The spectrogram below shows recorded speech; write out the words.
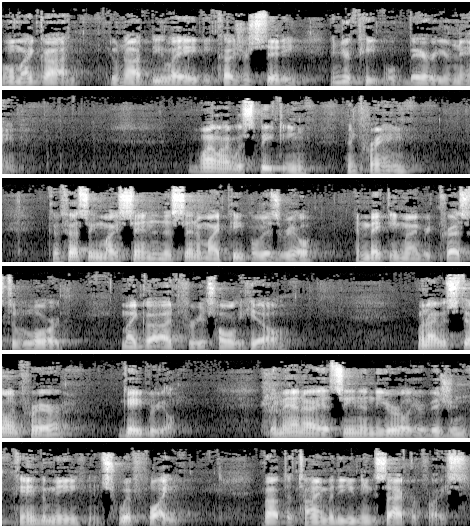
O my God, do not delay because your city and your people bear your name. While I was speaking and praying, confessing my sin and the sin of my people Israel, and making my request to the Lord, my God, for his holy hill, when I was still in prayer, Gabriel, the man I had seen in the earlier vision, came to me in swift flight about the time of the evening sacrifice.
